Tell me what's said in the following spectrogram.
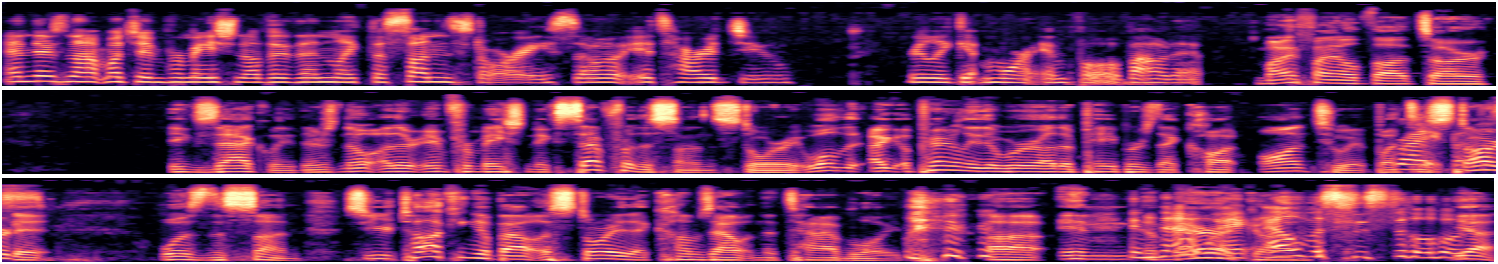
and there's not much information other than like the sun story, so it's hard to really get more info about it. My final thoughts are exactly. There's no other information except for the Sun story. Well, I, apparently there were other papers that caught onto it, but Right, to but start this- it was the Sun. So you're talking about a story that comes out in the tabloid uh, in, In America. way, Elvis is still yeah,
